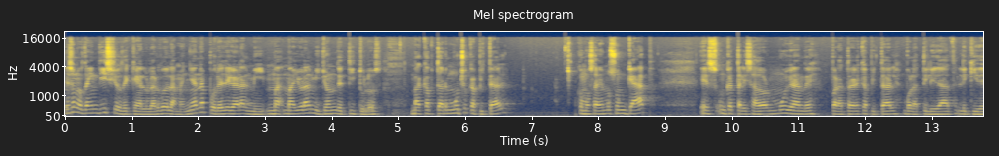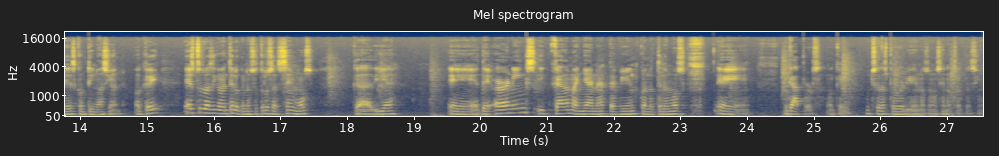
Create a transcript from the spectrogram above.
Eso nos da indicios de que a lo largo de la mañana podría llegar al mayor al millón de títulos va a captar mucho capital. Como sabemos, un gap es un catalizador muy grande para atraer capital, volatilidad, liquidez, continuación. Esto es básicamente lo que nosotros hacemos cada día eh, de earnings y cada mañana también cuando tenemos eh, gappers. ¿Ok? Muchas gracias por ver el video y nos vemos en otra ocasión.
